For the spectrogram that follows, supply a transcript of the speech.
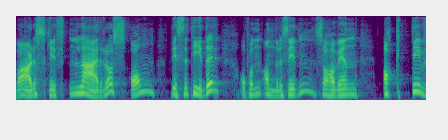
Hva er det Skriften lærer oss om disse tider? Og på den andre siden så har vi en aktiv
